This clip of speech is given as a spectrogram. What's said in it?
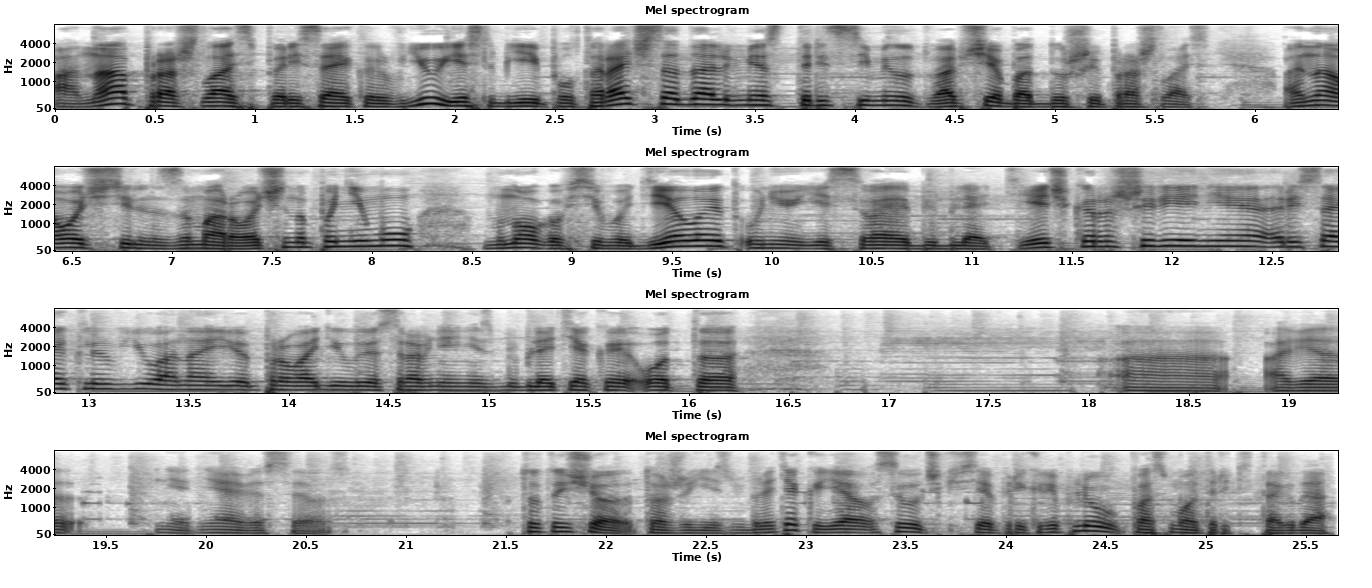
она прошлась по Recycler View, если бы ей полтора часа дали вместо 30 минут, вообще бы от души прошлась. Она очень сильно заморочена по нему, много всего делает, у нее есть своя библиотечка расширения RecyclerView, она ее проводила ее сравнение с библиотекой от э, а, авиа... Нет, не Aviasales. Кто-то еще тоже есть библиотека, я ссылочки все прикреплю, посмотрите тогда.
